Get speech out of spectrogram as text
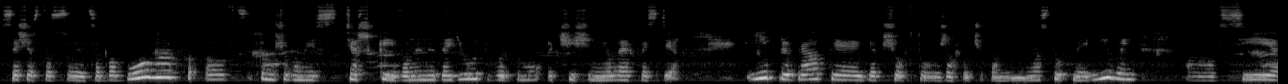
все, що стосується бобових, е, тому що вони тяжкі, вони не дають в тому очищенню легкості. І прибрати, якщо хто вже хоче там наступний рівень, всі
